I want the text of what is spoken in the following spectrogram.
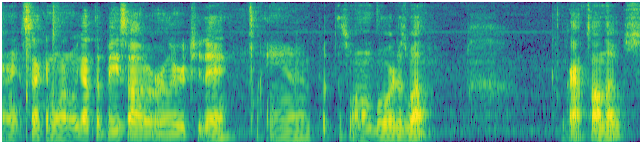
All right, second one, we got the base auto earlier today, and put this one on the board as well. Congrats on those.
